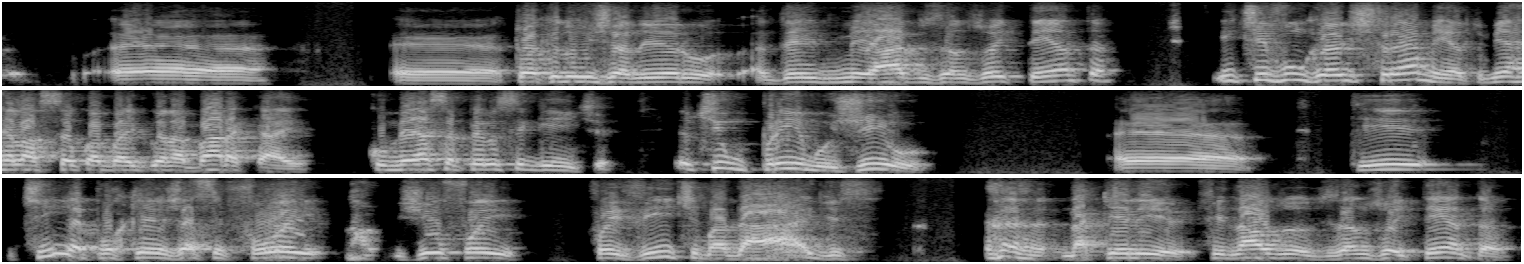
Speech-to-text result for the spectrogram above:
estou é, é, aqui no Rio de Janeiro desde meados dos anos 80 e tive um grande estranhamento. Minha relação com a Baía de Guanabara, Caio, começa pelo seguinte: eu tinha um primo, Gil, é, que tinha, porque já se foi, Gil foi, foi vítima da AIDS naquele final dos anos 80,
